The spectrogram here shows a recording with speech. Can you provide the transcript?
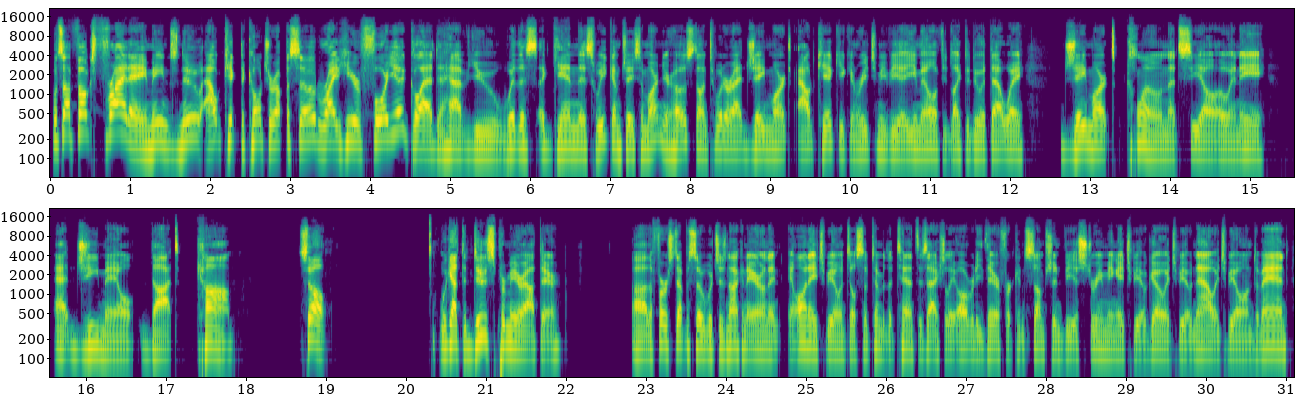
What's up, folks? Friday means new Outkick the Culture episode right here for you. Glad to have you with us again this week. I'm Jason Martin, your host on Twitter at JMartOutkick. You can reach me via email if you'd like to do it that way. JMartClone, that's C L O N E, at gmail.com. So, we got the Deuce premiere out there. Uh, the first episode, which is not going to air on it, on HBO until September the 10th, is actually already there for consumption via streaming HBO Go, HBO Now, HBO On Demand.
